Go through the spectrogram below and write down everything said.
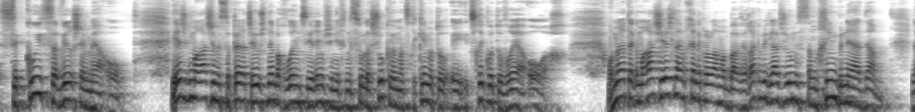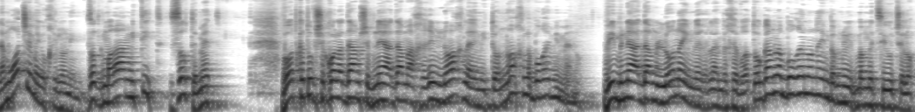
סיכוי סביר שהם מהאור. יש גמרא שמספרת שהיו שני בחורים צעירים שנכנסו לשוק ומצחיקים אותו, הצחיקו את עוברי האורח. אומרת הגמרא שיש להם חלק לעולם הבא, ורק בגלל שהיו משמחים בני אדם, למרות שהם היו חילונים. זאת גמרא אמיתית, זאת אמת. ועוד כתוב שכל אדם שבני האדם האחרים נוח להם איתו, נוח לבורא ממנו. ואם בני האדם לא נעים להם בחברתו, גם לבורא לא נעים במציאות שלו.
